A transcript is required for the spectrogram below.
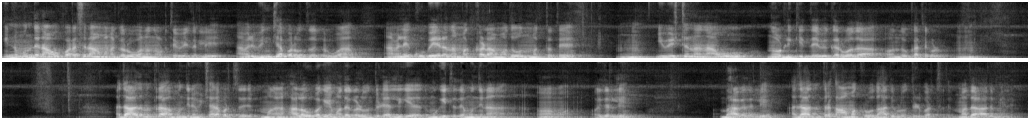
ಇನ್ನು ಮುಂದೆ ನಾವು ಪರಶುರಾಮನ ಗರ್ವವನ್ನು ನೋಡ್ತೇವೆ ಇದರಲ್ಲಿ. ಆಮೇಲೆ ವಿಂಧ್ಯ ಪರ್ವತದ ಗರ್ವ. ಆಮೇಲೆ ಕುಬೇರನ ಮಕ್ಕಳ ಮದೋನ್ಮತ್ತತೆ. ಇವಿಷ್ಟನ್ನು ನಾವು ನೋಡಲಿಕ್ಕಿದ್ದೇವೆ ಗರ್ವದ ಒಂದು ಕಥೆಗಳು. ಅದಾದ ನಂತರ ಮುಂದಿನ ವಿಚಾರ ಬರ್ತದೆ. ಮ, ಹಲವು ಬಗೆಯ ಮದಗಳು ಅಂತೇಳಿ ಅಲ್ಲಿಗೆ ಅದು ಮುಗೀತದೆ ಮುಂದಿನ ಇದರಲ್ಲಿ, ಭಾಗದಲ್ಲಿ. ಅದಾದ ನಂತರ ಕಾಮಕ್ರೋಧಾದಿಗಳು ಅಂತೇಳಿ ಬರ್ತದೆ ಮದ ಆದ ಮೇಲೆ.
